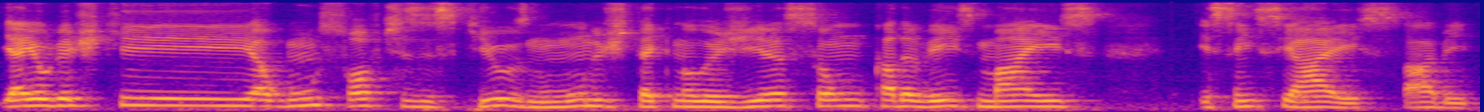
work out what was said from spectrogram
e aí eu vejo que alguns soft skills no mundo de tecnologia são cada vez mais essenciais, sabe?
